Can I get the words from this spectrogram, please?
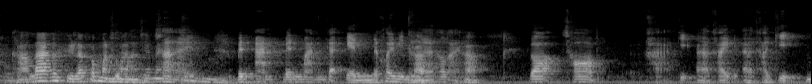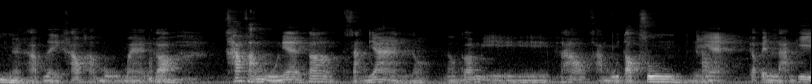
ของขาล่างก็คือแล้วก็มันๆใช่ไหมใช่อืมเป็นอันเป็นมันกับเอ็นไม่ค่อยมีเนื้อเท่าไหร่ครับก็ชอบขากิเอ่อคาเอ่อคากิอืมนะครับ ในข้าวขาหมูมากก็ข้าวขาหมูเนี่ยก็สามย่านเนาะแล้วก็มีข้าวขาหมูตอกซุ้งอย่างเงี้ยก็เป็นร้านที่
